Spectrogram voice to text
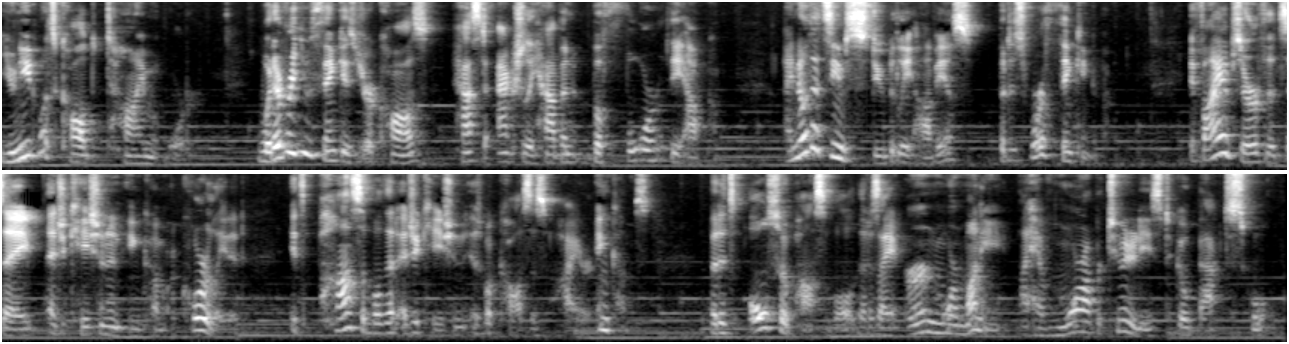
you need what's called time order. Whatever you think is your cause has to actually happen before the outcome. I know that seems stupidly obvious, but it's worth thinking about. If I observe that, say, education and income are correlated, it's possible that education is what causes higher incomes. But it's also possible that as I earn more money, I have more opportunities to go back to school.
